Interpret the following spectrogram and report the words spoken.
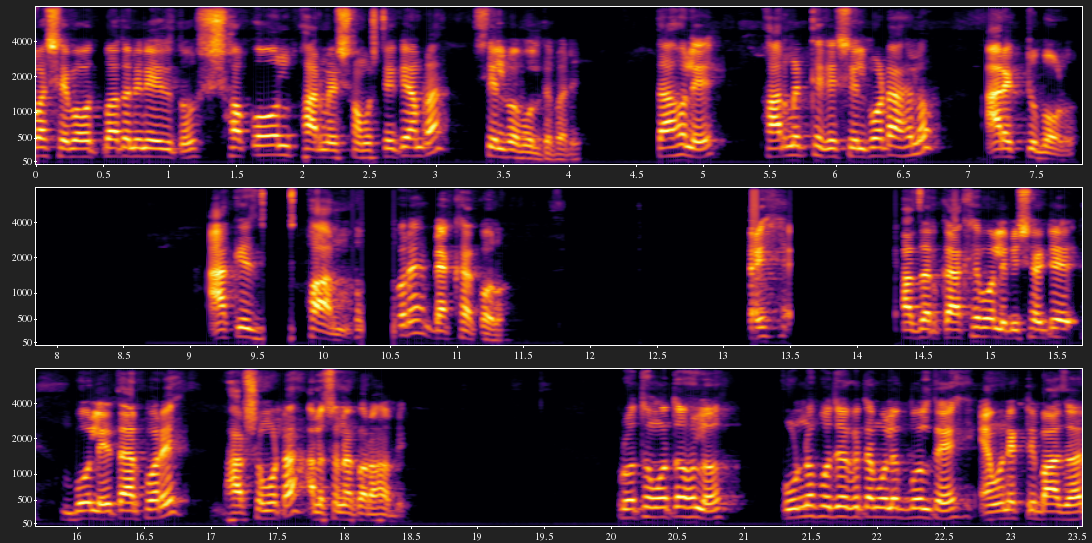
বা সেবা উৎপাদনে নিয়োজিত সকল ফার্মের সমষ্টিকে আমরা শিল্প বলতে পারি। তাহলে ফার্মের থেকে শিল্পটা হলো আরেকটু বড়। আকে ফার্ম, করে ব্যাখ্যা করো। বাজার কাকে বলে বিষয়টি বলে তারপরে ভারসাম্যটা আলোচনা করা হবে। প্রথমত হলো, পূর্ণ প্রতিযোগিতামূলক বলতে এমন একটি বাজার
